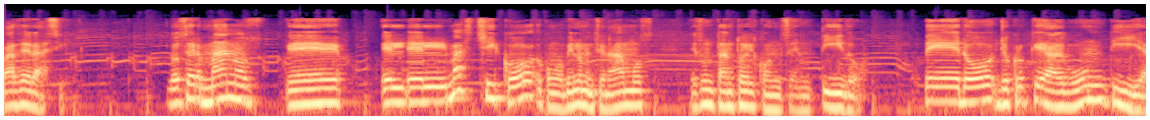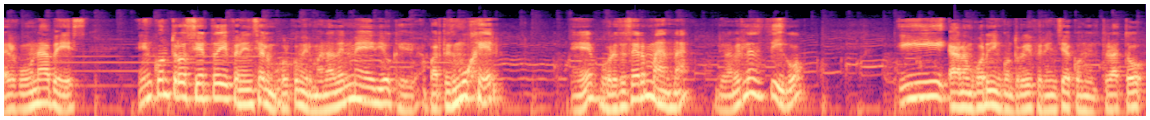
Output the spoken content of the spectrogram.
va a ser así. Los hermanos, eh, el, más chico, como bien lo mencionábamos, es un tanto el consentido. Pero yo creo que algún día, alguna vez, encontró cierta diferencia a lo mejor con mi hermana del medio, que aparte es mujer, ¿eh? por eso es hermana, de una vez les digo. Y a lo mejor encontró diferencia con el trato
